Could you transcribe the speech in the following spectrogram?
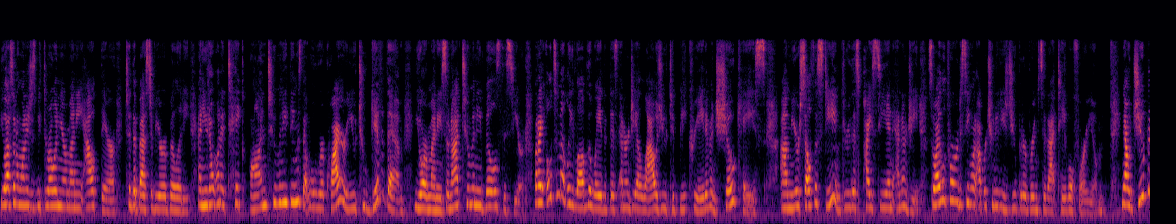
you also don't want to just be throwing your money out there to the best of your ability. And you don't want to take on too many things that will require you to give them your money. So not too many bills this year. But I ultimately love the way that this energy allows you to be creative and showcase um, your self-esteem through this Piscean energy. So I look forward to seeing what opportunities Jupiter brings to that table for you. Now, Jupiter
